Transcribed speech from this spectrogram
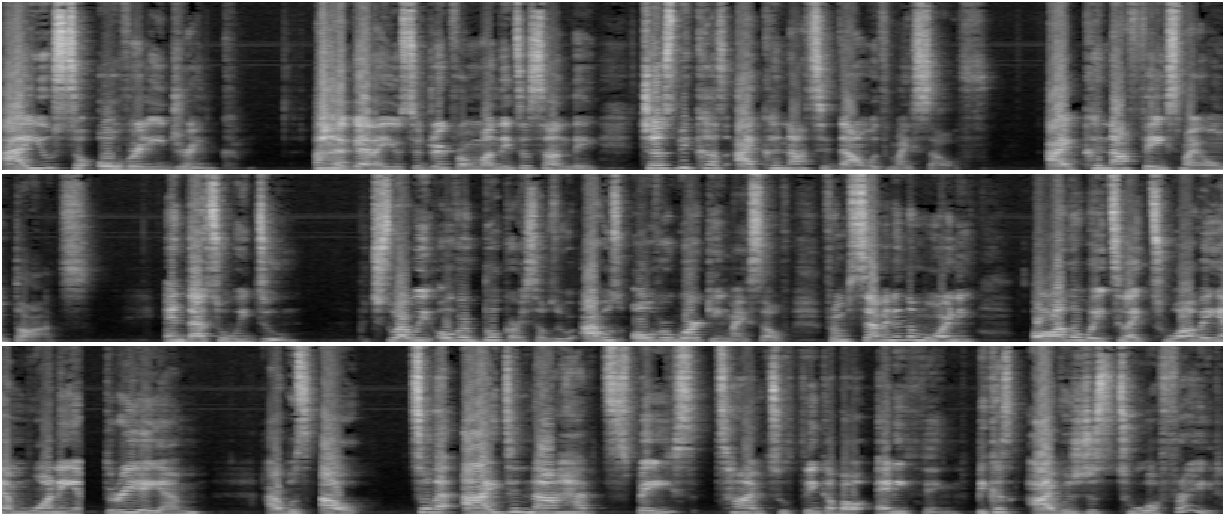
I used to overly drink. Again, I used to drink from Monday to Sunday just because I could not sit down with myself. I could not face my own thoughts. And that's what we do. Which is why we overbook ourselves. I was overworking myself from 7 in the morning all the way to like 12 a.m., 1 a.m., 3 a.m. I was out so that I did not have space, time to think about anything because I was just too afraid.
